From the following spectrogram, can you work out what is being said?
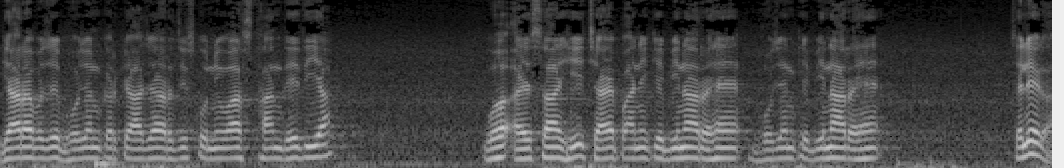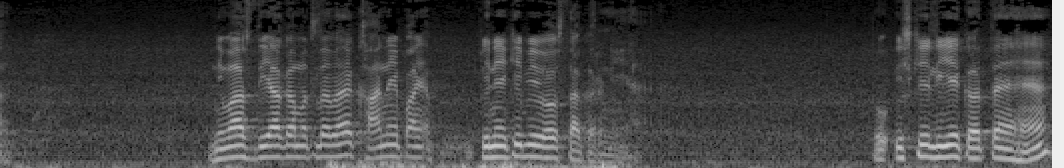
ग्यारह बजे भोजन करके आ जाए और जिसको निवास स्थान दे दिया वह ऐसा ही चाय पानी के बिना रहे, भोजन के बिना रहे। चलेगा? निवास दिया का मतलब है खाने पीने की भी व्यवस्था करनी है। तो इसके लिए कहते हैं,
